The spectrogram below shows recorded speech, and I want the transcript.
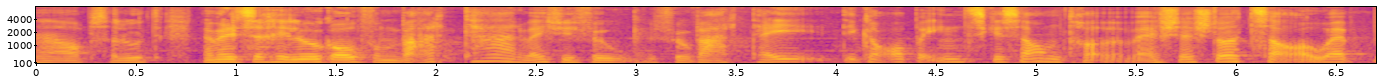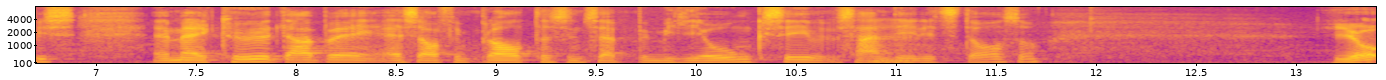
Absolut. Wenn wir jetzt ein bisschen schauen, auch vom Wert her, weißt, wie, viel, wie viel Wert haben die Gaben insgesamt? Weißt hast du eine Zahl, etwas? Äh, Wir haben gehört, eben, es auf im Praten sind es etwa Millionen gewesen. Was haben Mhm. die jetzt da so? Ja,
